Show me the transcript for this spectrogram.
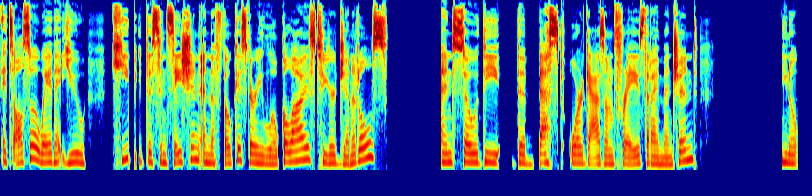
It's also a way that you keep the sensation and the focus very localized to your genitals. And so the the best orgasm phrase that I mentioned, you know,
